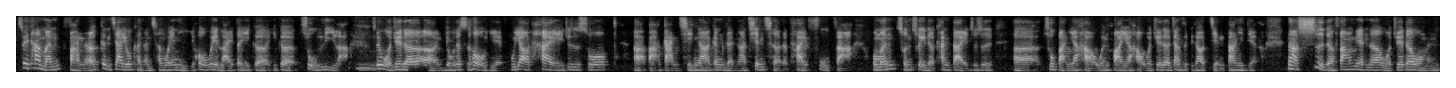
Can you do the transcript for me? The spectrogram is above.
所以他们反而更加有可能成为你以后未来的一个一个助力啦。嗯，所以我觉得呃，有的时候也不要太就是说啊，把感情啊跟人啊牵扯的太复杂。我们纯粹的看待就是呃，出版也好，文化也好，我觉得这样子比较简单一点。那事的方面呢，我觉得我们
